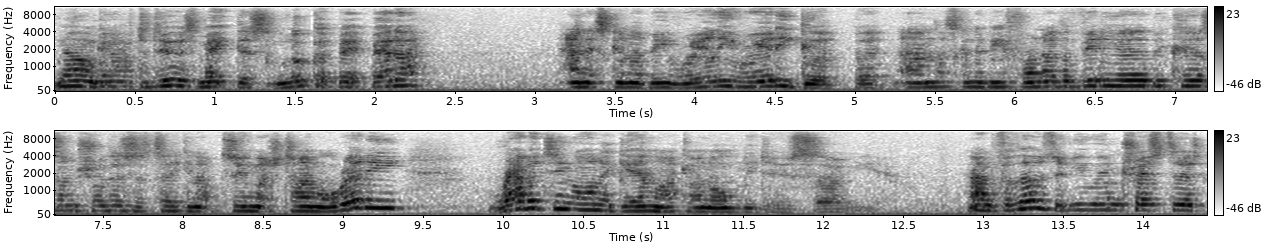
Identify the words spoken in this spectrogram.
Now I'm going to have to do is make this look a bit better. And it's going to be really, really good. But um, that's going to be for another video because I'm sure this has taken up too much time already. Rabbiting on again like I normally do, so yeah. And for those of you interested,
